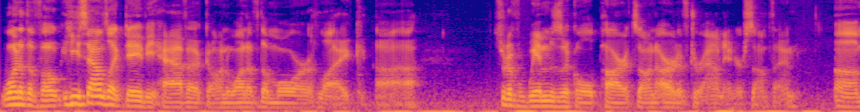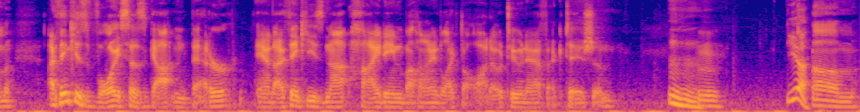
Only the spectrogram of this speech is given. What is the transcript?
one of the voc. He sounds like Davey Havok on one of the more like. Uh, sort of whimsical parts on Art of Drowning or something. Um, I think his voice has gotten better, and I think he's not hiding behind like the auto tune affectation. Yeah. Um,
